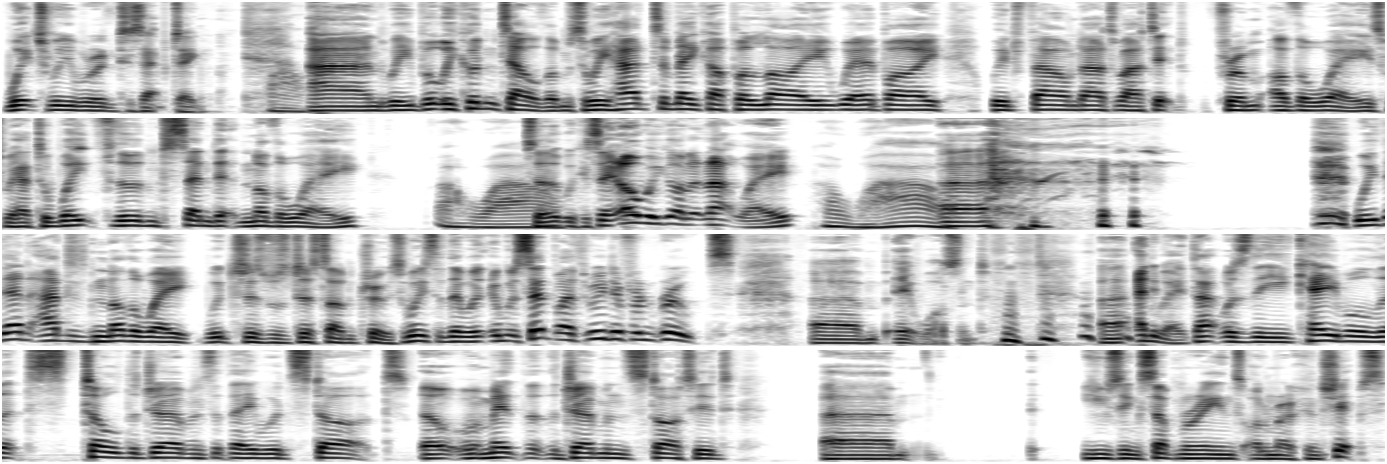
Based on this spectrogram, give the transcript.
which we were intercepting, and we but we couldn't tell them, so we had to make up a lie whereby we'd found out about it from other ways. We had to wait for them to send it another way, Oh wow. so that we could say, oh, we got it that way. oh wow. Uh, we then added another way, which was just untrue. So we said there was, it was sent by three different routes. Um, it wasn't. uh, anyway, that was the cable that told the Germans that they would start, uh, or meant that the Germans started um, using submarines on American ships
